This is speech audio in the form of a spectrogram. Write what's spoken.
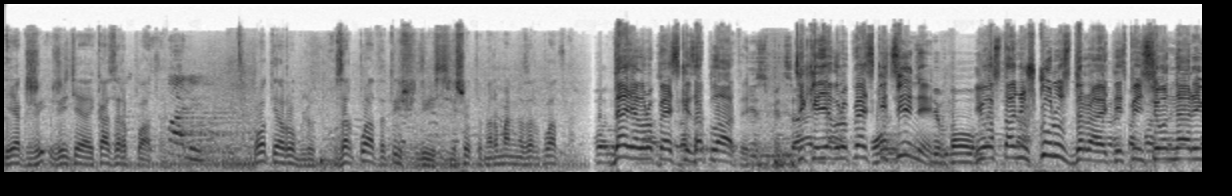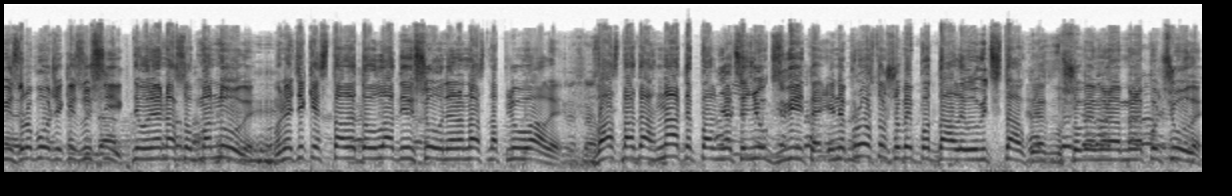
як жи- життя, яка зарплата. От я роблю. Зарплата 1200. Що це нормальна зарплата? Де європейські зарплати? Тільки європейські ціни і останню шкуру здирають із пенсіонерів, із робочих, із усіх. Вони нас обманули. Вони тільки стали до влади і все, вони на нас наплювали. Вас треба гнати, пан Яценюк, звідти. І не просто, що ви подали у відставку, як що ви мене, почули.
